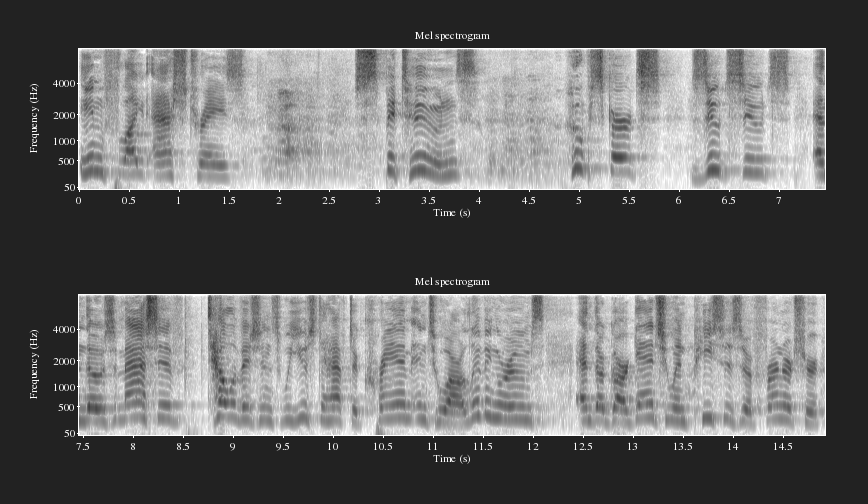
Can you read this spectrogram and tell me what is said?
in flight ashtrays, spittoons, hoop skirts, zoot suits, and those massive televisions we used to have to cram into our living rooms and the gargantuan pieces of furniture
